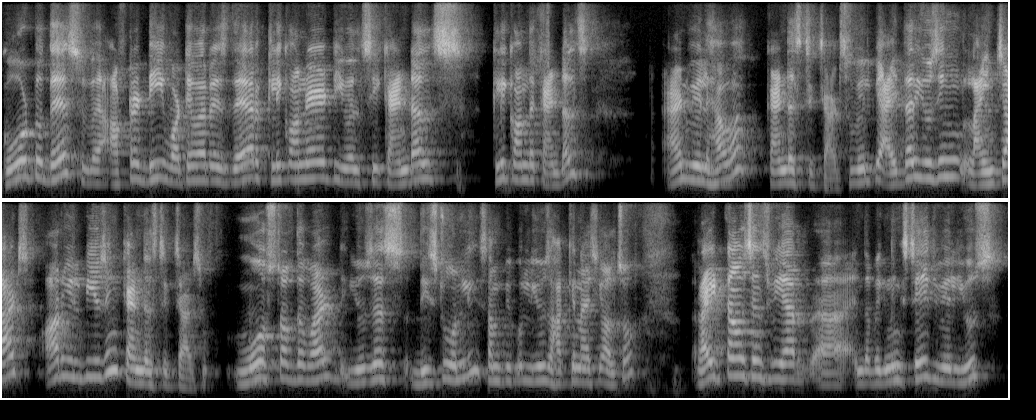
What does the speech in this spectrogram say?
Go to this after D, whatever is there, click on it. You will see candles. Click on the candles and we'll have a candlestick chart. So we'll be either using line charts or we'll be using candlestick charts. Most of the world uses these two only. Some people use Heikin Ashi also. Right now, since we are uh, in the beginning stage, we'll use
